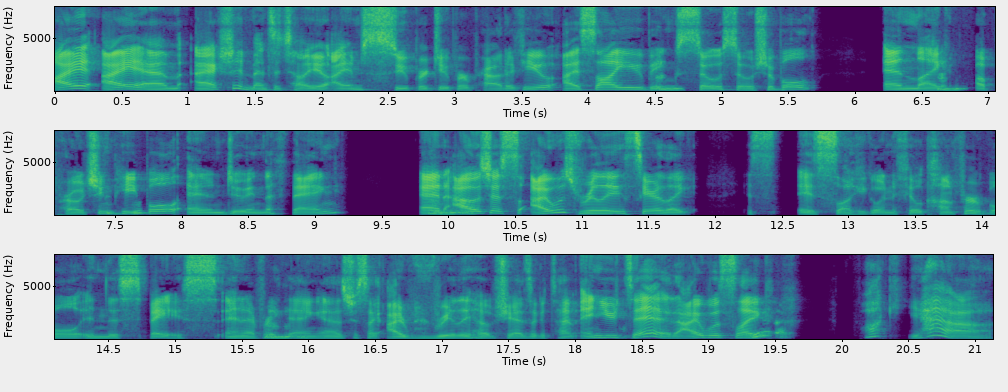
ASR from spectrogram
I I am I actually meant to tell you I am super duper proud of you. I saw you being Mhm. so sociable and like Mhm. approaching people and doing the thing. And I Mhm. was just I was really scared like is is Sluggy going to feel comfortable in this space and everything? And I was just like I really hope she has a good time. And you did. I was like, Yeah. fuck yeah.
